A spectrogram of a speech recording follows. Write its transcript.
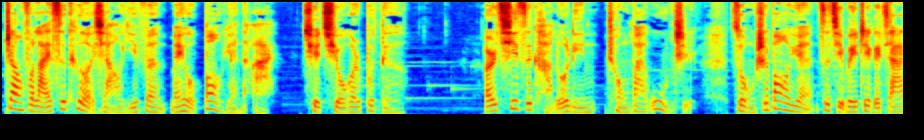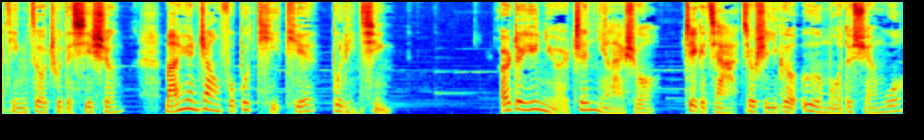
丈夫莱斯特想要一份没有抱怨的爱。却求而不得，而妻子卡罗琳崇拜物质，总是抱怨自己为这个家庭做出的牺牲，埋怨丈夫不体贴、不领情。而对于女儿珍妮来说，这个家就是一个恶魔的漩涡。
